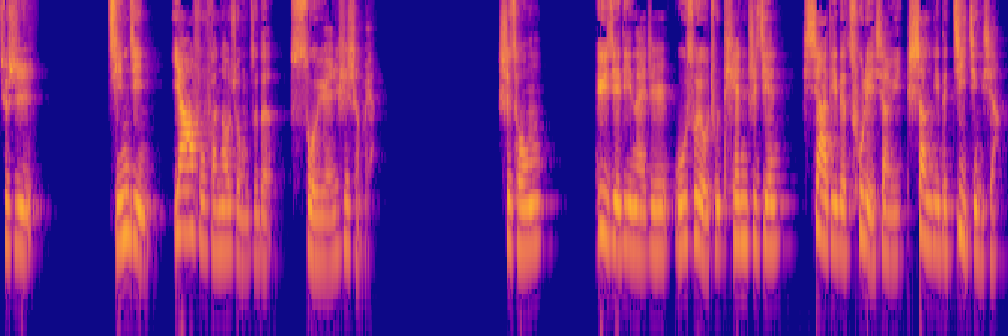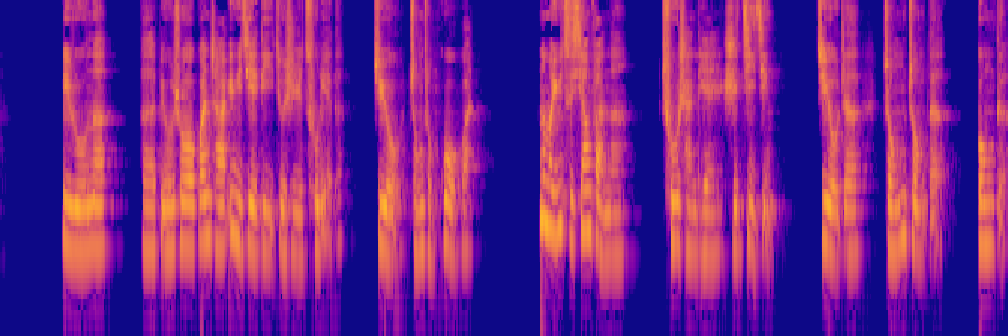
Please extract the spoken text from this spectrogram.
就是仅仅压伏烦恼种子的所缘是什么呀？是从欲界地乃至无所有处天之间下地的粗劣相与上地的寂静相。例如呢？呃，比如说观察欲界地就是粗劣的，具有种种过患。那么与此相反呢，初禅天是寂静，具有着种种的功德。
